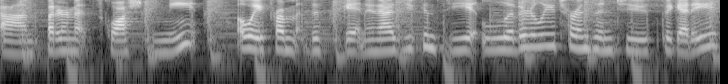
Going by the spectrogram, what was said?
um, butternut squash meat away from the skin. And as you can see, it literally turns into spaghetti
